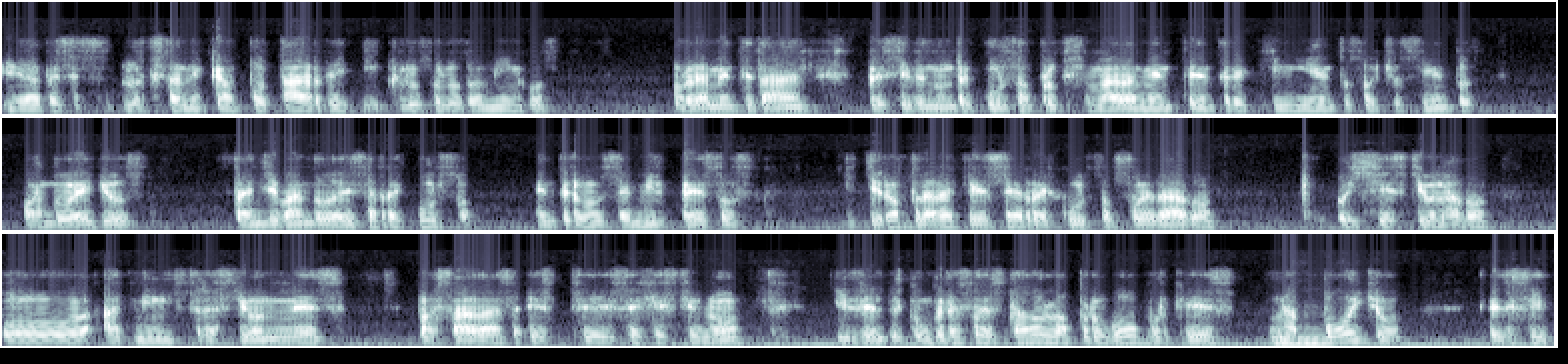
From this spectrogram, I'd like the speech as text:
y a veces los que están en campo tarde, incluso los domingos, pues realmente dan, reciben un recurso aproximadamente entre 500, 800, cuando ellos están llevando ese recurso entre 11 mil pesos. Y quiero aclarar que ese recurso fue dado y gestionado por administraciones pasadas, este, se gestionó y el, Congreso de Estado lo aprobó porque es un apoyo. Es decir,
